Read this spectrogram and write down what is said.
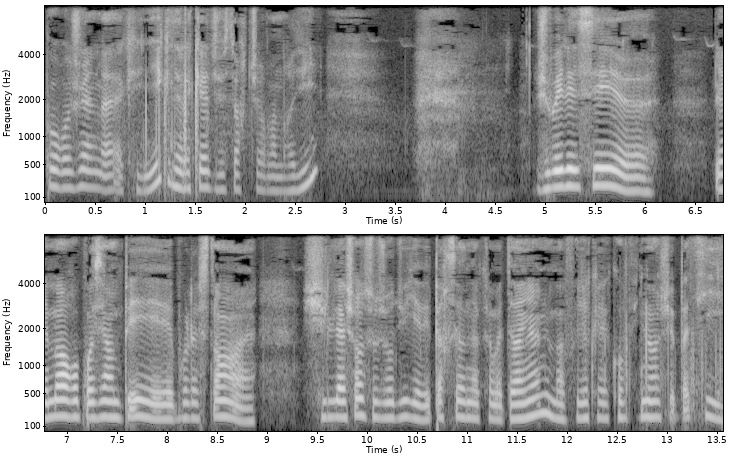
pour rejoindre ma clinique de laquelle je vais sortir vendredi. Je vais laisser euh, les morts reposer en paix et pour l'instant, euh, j'ai eu de la chance aujourd'hui, il y avait personne au crématorium. Il m'a fallu dire que le confinement, je sais pas si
